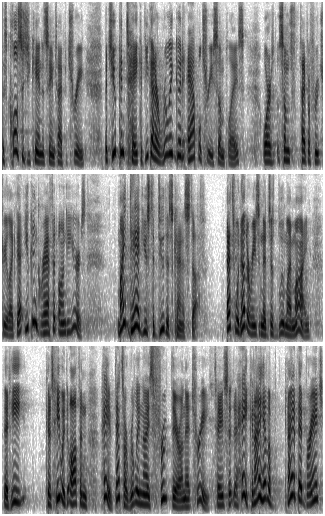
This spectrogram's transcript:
as close as you can, to the same type of tree. But you can take, if you got a really good apple tree someplace, or some type of fruit tree like that, you can graft it onto yours. My dad used to do this kind of stuff. That's another reason that just blew my mind that he because he would often, hey, that's a really nice fruit there on that tree. Taste said, Hey, can I have a can I have that branch?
